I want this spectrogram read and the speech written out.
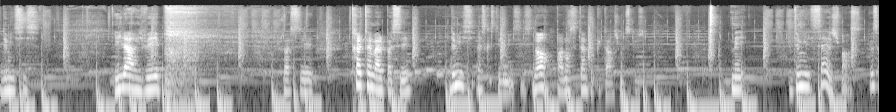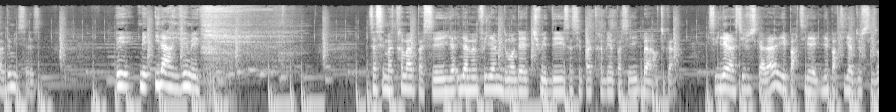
2006. Il est arrivé. ça s'est très très mal passé. 2006, est-ce que c'était 2006 Non, pardon, c'était un peu plus tard, je m'excuse. Mais 2016, je pense. C'est ça, 2016. Et, mais il est arrivé, mais. Ça s'est très mal passé. Il a, même fait me demander à être tué Ça s'est pas très bien passé. Ben, en tout cas, il est resté jusqu'à là. Il est parti, il est parti il y a deux saisons.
